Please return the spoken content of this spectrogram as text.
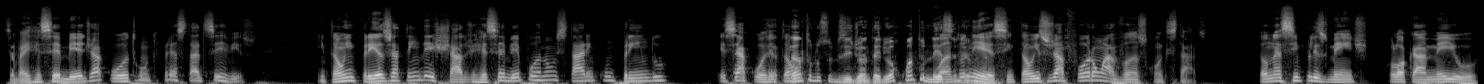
Você vai receber de acordo com o que prestar de serviço. Então, empresas já têm deixado de receber por não estarem cumprindo esse acordo. É, então, tanto no subsídio anterior quanto nesse. quanto nesse. Então, isso já foram avanços conquistados. Então, não é simplesmente colocar meio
